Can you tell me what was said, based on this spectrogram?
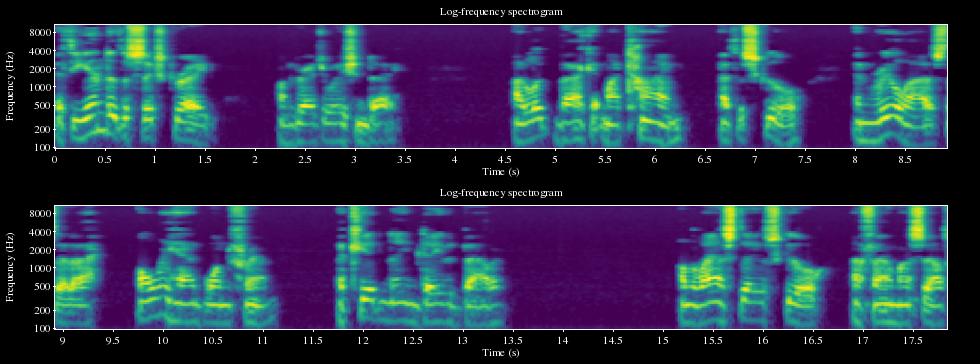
At the end of the sixth grade, on graduation day, I looked back at my time at the school and realized that I only had one friend a kid named David Ballard. On the last day of school, I found myself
